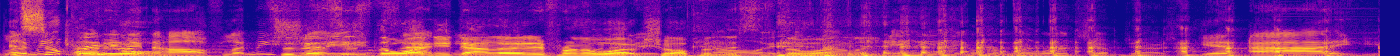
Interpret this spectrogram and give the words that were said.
Let it's me cut pretty it in half. Let me So show you. So this you is the one you downloaded from the workshop, is. and this is the one- from the workshop, Josh. Get out of here.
